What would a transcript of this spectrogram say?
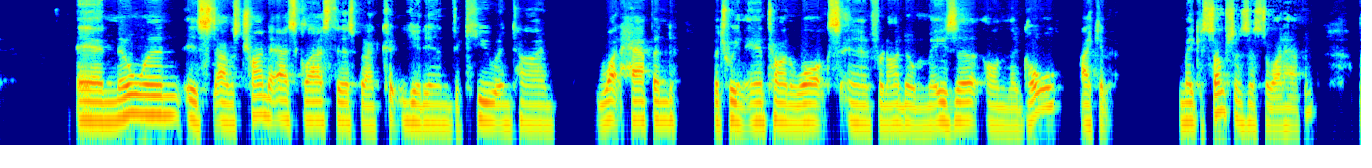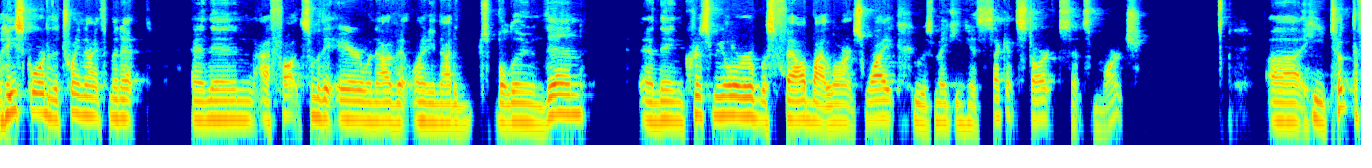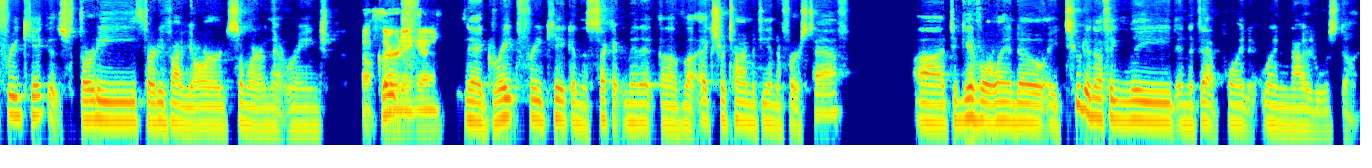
And no one is i was trying to ask glass this but i couldn't get in the queue in time. What happened between anton Walkes and fernando meza on the goal? I can make assumptions as to what happened but he scored in the 29th minute and then i thought some of the air went out of atlanta united's balloon then and then Chris Mueller was fouled by Laurence Wyke, who was making his second start since March. Uh, he took the free kick. It was 30, 35 yards, somewhere in that range. Oh, 30, great, yeah. Yeah, great free kick in the second minute of uh, extra time at the end of first half uh, to give Orlando a two to nothing lead. And at that point, Atlanta United was done.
